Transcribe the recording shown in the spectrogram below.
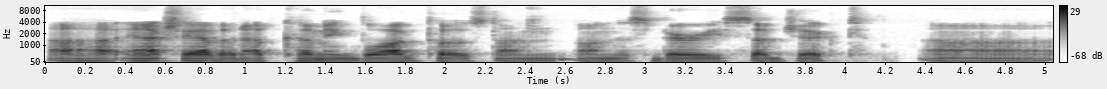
Uh, and actually, I have an upcoming blog post on, on this very subject. Uh,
